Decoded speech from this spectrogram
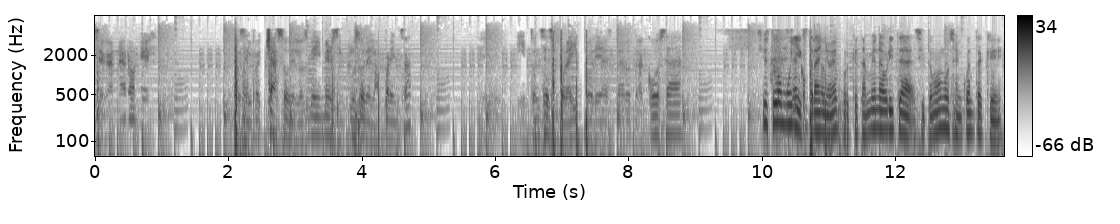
se ganaron el, pues el rechazo de los gamers, incluso de la prensa. Eh, y entonces por ahí podría estar otra cosa. Sí, estuvo muy Está extraño. ¿eh? Porque también ahorita, si tomamos en cuenta que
